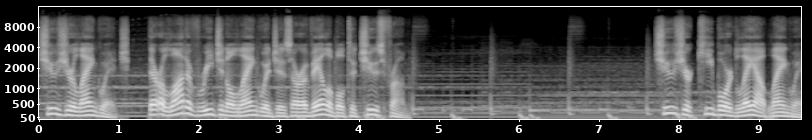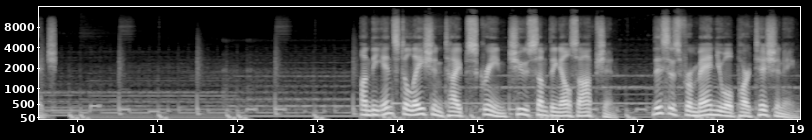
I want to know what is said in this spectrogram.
Choose your language. There are a lot of regional languages are available to choose from. Choose your keyboard layout language. On the installation type screen choose something else option. This is for manual partitioning.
